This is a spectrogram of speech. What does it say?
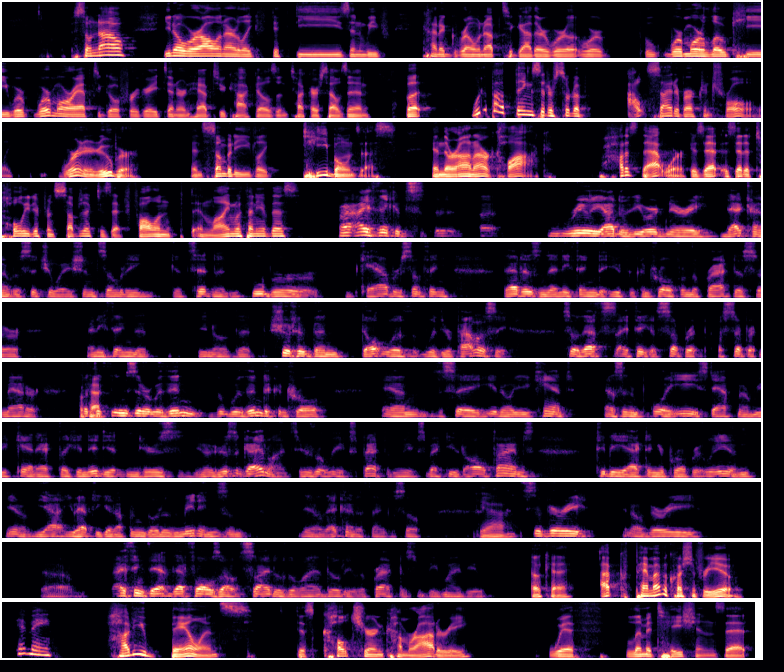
So now you know we're all in our like 50s and we've kind of grown up together. We're we're we're more low key. We're we're more apt to go for a great dinner and have two cocktails and tuck ourselves in. But what about things that are sort of outside of our control? Like we're in an Uber and somebody like T-bones us and they're on our clock. How does that work? Is that is that a totally different subject? Is that fallen in line with any of this? I think it's uh, uh, really out of the ordinary. That kind of a situation, somebody gets hit in an Uber or cab or something, that isn't anything that you can control from the practice or anything that you know that should have been dealt with with your policy. So that's I think a separate a separate matter. But okay. the things that are within the within the control, and to say you know you can't as an employee staff member you can't act like an idiot and here's you know here's the guidelines here's what we expect and we expect you at all times to be acting appropriately and you know yeah you have to get up and go to the meetings and you know, that kind of thing. So yeah, it's a very, you know, very, um, I think that that falls outside of the liability of the practice would be my view. Okay. I, Pam, I have a question for you. Hit me. How do you balance this culture and camaraderie with limitations that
